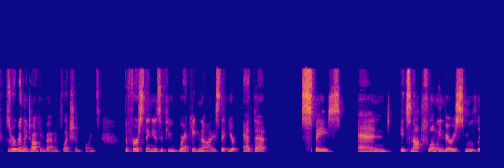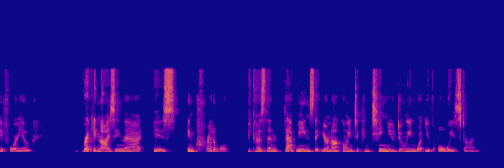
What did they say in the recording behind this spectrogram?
Because we're really talking about inflection points. The first thing is if you recognize that you're at that space and it's not flowing very smoothly for you, recognizing that is incredible because then that means that you're not going to continue doing what you've always done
